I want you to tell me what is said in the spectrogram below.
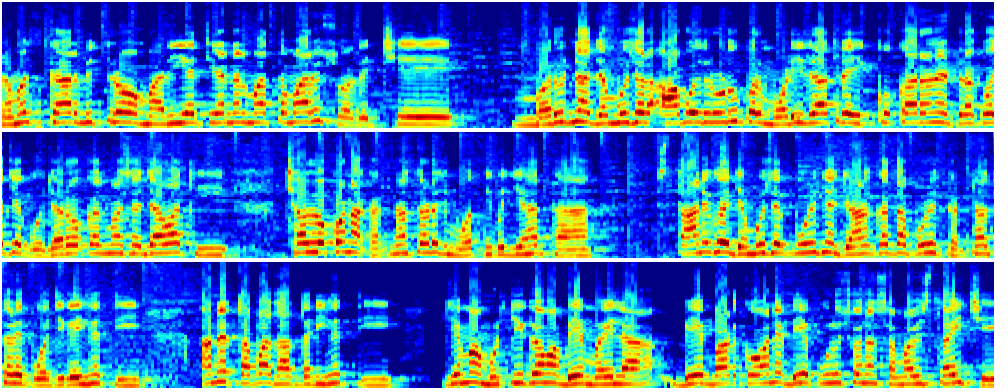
નમસ્કાર મિત્રો, મારી આ ચેનલમાં તમારું સ્વાગત છે. ભરૂચના જંબુસર આબોદ રોડ ઉપર મોડી રાત્રે ઇકો કાર અને ટ્રક વચ્ચે ગોજારો અકસ્માત સર્જાવાથી છ લોકોના ઘટના સ્થળે જ મોત નીપજ્યા હતા. સ્થાનિકોએ જંબુસર પોલીસને જાણ કરતાં પોલીસ ઘટના સ્થળે પહોંચી ગઈ હતી અને તપાસ હાથ ધરી હતી. જેમાં મૃતિકામાં બે મહિલા, બે બાળકો અને બે પુરુષોનો સમાવેશ થાય છે.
